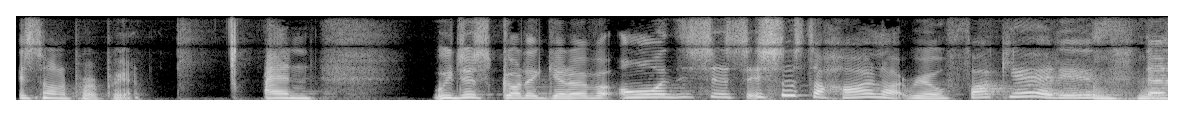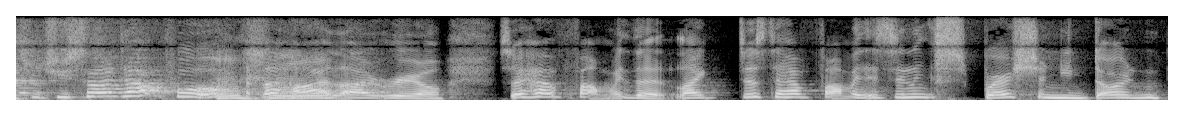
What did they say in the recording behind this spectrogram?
It's not appropriate. And We just got to get over. Oh, this is it's just a highlight reel. Fuck yeah, it is. Mm-hmm. That's what you signed up for. The highlight reel. So have fun with it. Like just have fun with it. It's an expression. You don't.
